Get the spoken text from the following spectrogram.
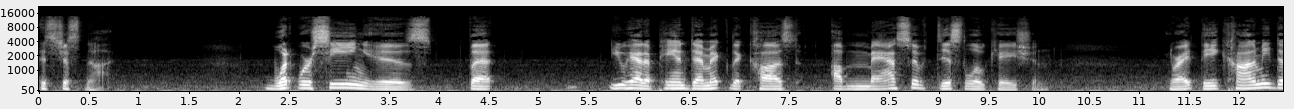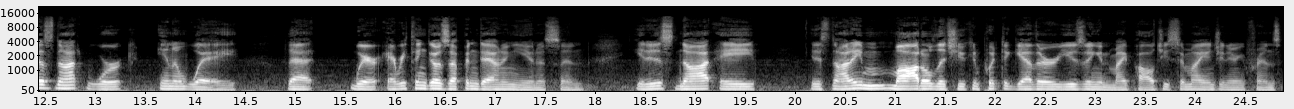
It's just not. What we're seeing is that you had a pandemic that caused a massive dislocation. Right? The economy does not work in a way that where everything goes up and down in unison. It is not a it is not a model that you can put together using, and my apologies to my engineering friends,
